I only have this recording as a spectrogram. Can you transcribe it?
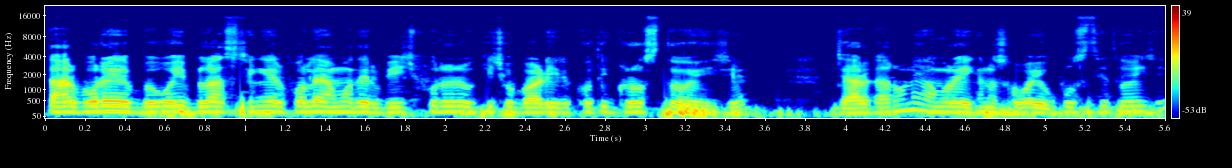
তারপরে ওই ব্লাস্টিংয়ের ফলে আমাদের বীজপুরেরও কিছু বাড়ির ক্ষতিগ্রস্ত হয়েছে, যার কারণে আমরা এখানে সবাই উপস্থিত হয়েছি।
